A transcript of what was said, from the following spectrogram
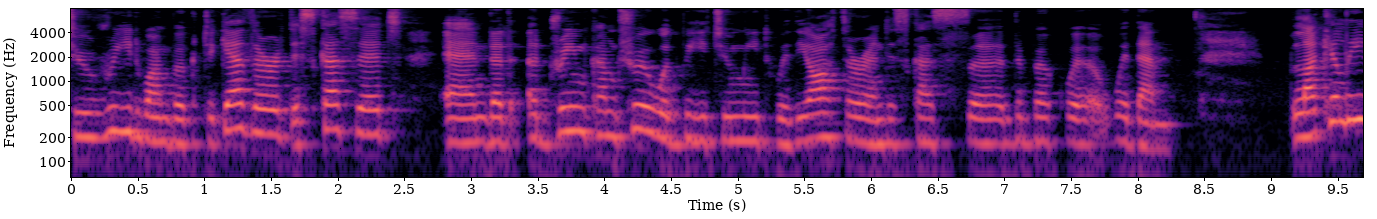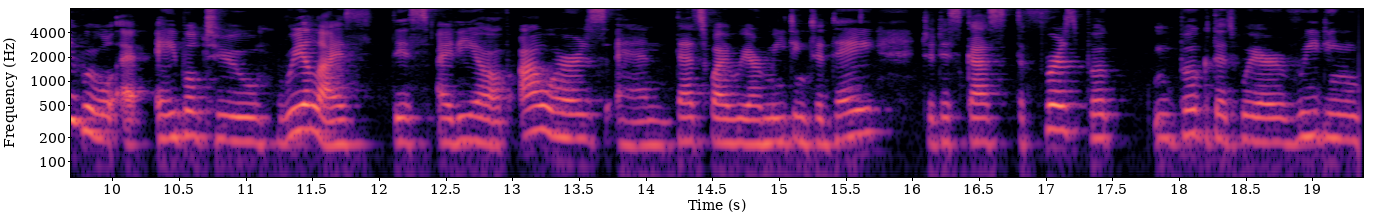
to read one book together, discuss it, and that a dream come true would be to meet with the author and discuss uh, the book with, with them. Luckily, we were able to realize this idea of ours, and that's why we are meeting today to discuss the first book book that we're reading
